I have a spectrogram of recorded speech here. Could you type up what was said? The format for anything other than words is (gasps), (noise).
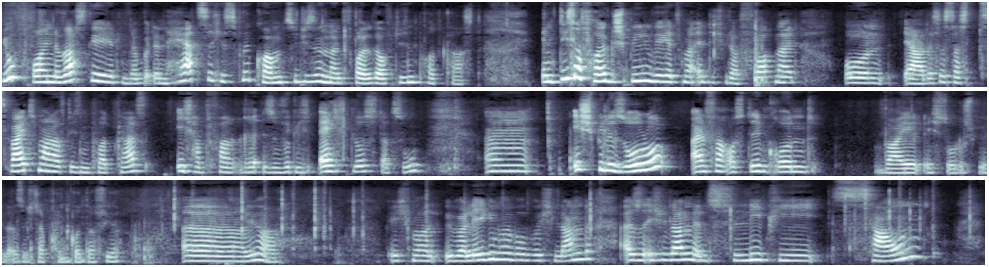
Jo, Freunde, was geht? Und damit ein herzliches Willkommen zu dieser neuen Folge auf diesem Podcast. In dieser Folge spielen wir jetzt mal endlich wieder Fortnite. Und ja, das ist das zweite Mal auf diesem Podcast. Ich habe also wirklich echt Lust dazu. Ähm, ich spiele Solo, einfach aus dem Grund, weil ich Solo spiele. Also ich habe keinen Grund dafür. Äh, ja. Ich mal überlege mal, wo ich lande. Also ich lande in Sleepy Sound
